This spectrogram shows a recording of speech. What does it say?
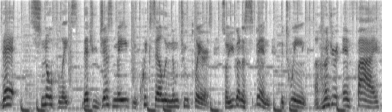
that snowflakes that you just made from quick selling them two players. So you're gonna spend between 105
